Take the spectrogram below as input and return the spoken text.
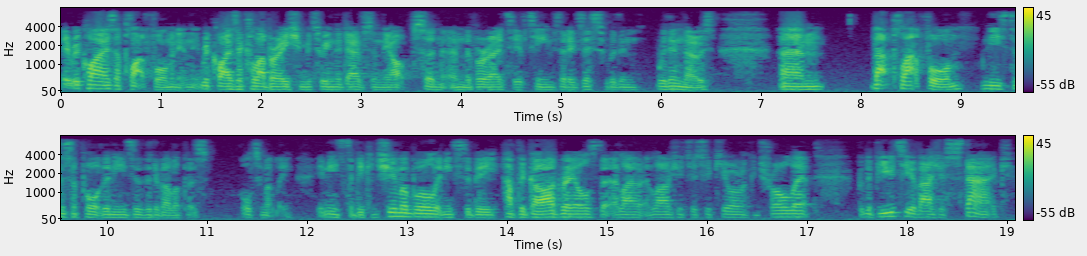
it requires a platform and it requires a collaboration between the devs and the ops and, and the variety of teams that exist within within those. Um, that platform needs to support the needs of the developers ultimately. It needs to be consumable. It needs to be have the guardrails that allow allows you to secure and control it. But the beauty of Azure Stack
